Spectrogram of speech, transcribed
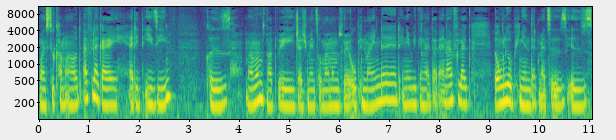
wants to come out, I feel like I had it easy because my mom's not very judgmental. My mom's very open minded and everything like that. And I feel like the only opinion that matters is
